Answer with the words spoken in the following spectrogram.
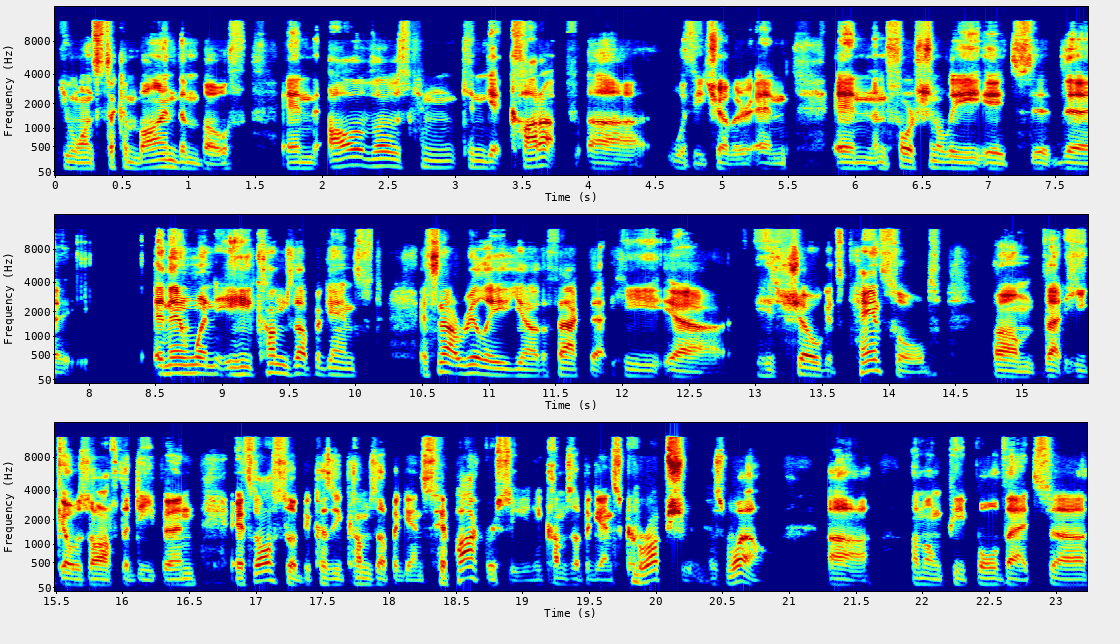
he wants to combine them both. And all of those can can get caught up uh, with each other, and and unfortunately, it's the and then when he comes up against, it's not really you know the fact that he uh, his show gets canceled um, that he goes off the deep end. It's also because he comes up against hypocrisy and he comes up against corruption as well uh, among people that uh,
